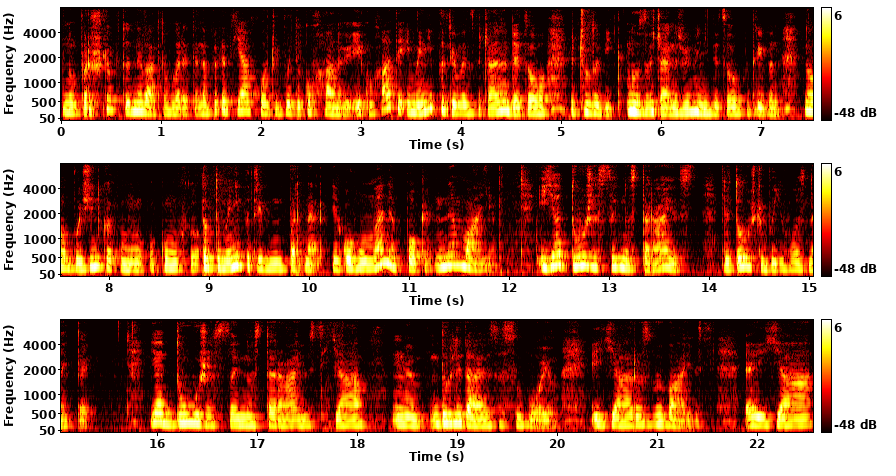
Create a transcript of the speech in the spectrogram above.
Ну, про шлюб тут не варто говорити. Наприклад, я хочу бути коханою і кохати, і мені потрібен, звичайно, для цього чоловік. Ну, звичайно ж, він мені для цього потрібен. Ну або жінка, кому кому хто. Тобто мені потрібен партнер, якого у мене поки немає. І я дуже сильно стараюсь для того, щоб його знайти. Я дуже сильно стараюсь, я доглядаю за собою, я розвиваюсь, е, я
